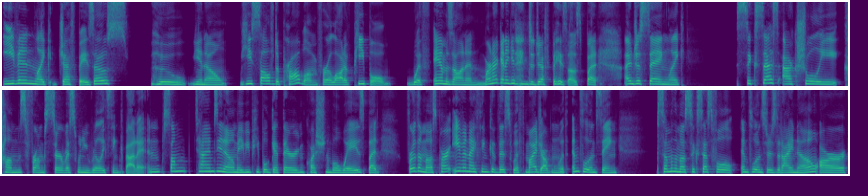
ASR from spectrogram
Even like Jeff Bezos, who, you know, he solved a problem for a lot of people with Amazon, and we're not going to get into Jeff Bezos, but I'm just saying, like, success actually comes from service when you really think about it. And sometimes, you know, maybe people get there in questionable ways, but for the most part, even I think of this with my job and with influencing, some of the most successful influencers that I know are,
